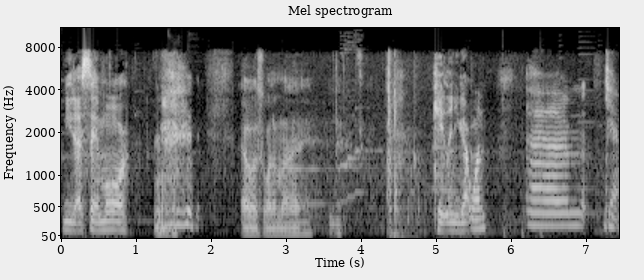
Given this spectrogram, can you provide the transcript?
Need I say more? That was one of my. Caitlin, you got one? Um, yeah.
